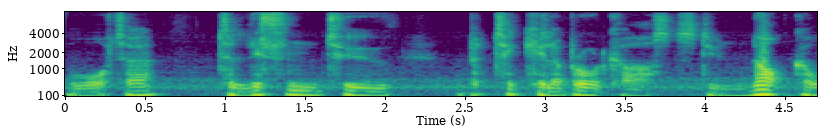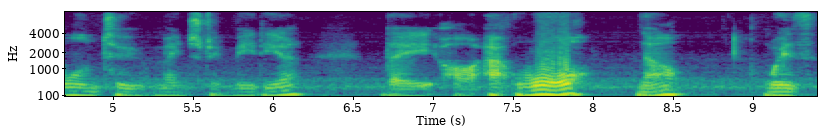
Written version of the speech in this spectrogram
water, to listen to particular broadcasts. Do not go on to mainstream media. They are at war now with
